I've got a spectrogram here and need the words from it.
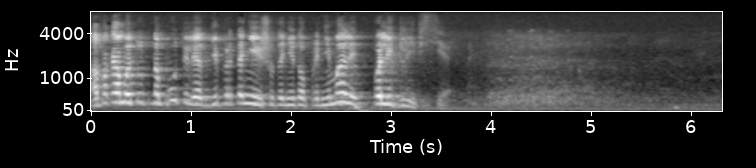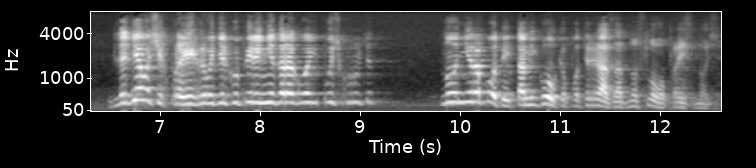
А пока мы тут напутали, от гипертонии что-то не то принимали, полегли все. Для девочек проигрыватель купили недорогой, пусть крутят. Но он не работает, там иголка по три раза одно слово произносит.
